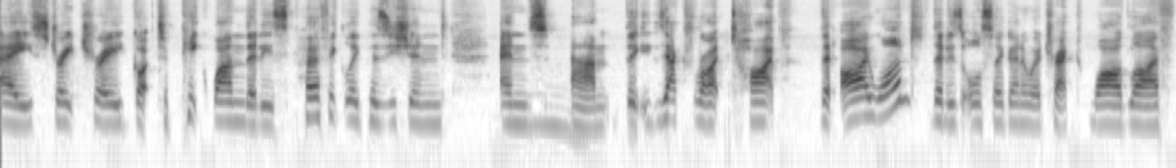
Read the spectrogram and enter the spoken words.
a street tree, got to pick one that is perfectly positioned and mm. um, the exact right type that I want that is also going to attract wildlife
